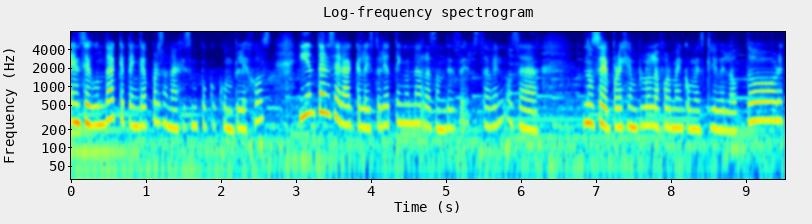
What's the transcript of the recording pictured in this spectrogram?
en segunda que tenga personajes un poco complejos y en tercera que la historia tenga una razón de ser, ¿saben? O sea, no sé, por ejemplo, la forma en cómo escribe el autor,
